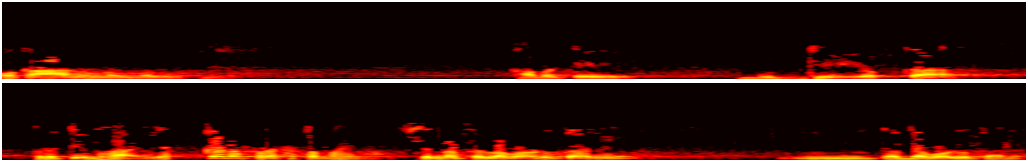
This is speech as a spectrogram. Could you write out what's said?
ఒక ఆనందం కలుగుతుంది. కాబట్టి బుద్ధి యొక్క ప్రతిభ ఎక్కడ ప్రకటమైన చిన్న పిల్లవాడు కానీ పెద్దవాళ్ళు కానీ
